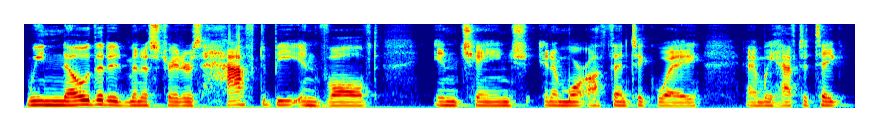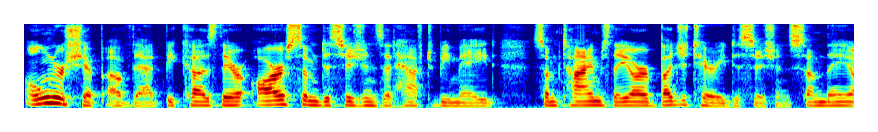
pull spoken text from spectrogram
we know that administrators have to be involved in change in a more authentic way. And we have to take ownership of that because there are some decisions that have to be made. Sometimes they are budgetary decisions. Some they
